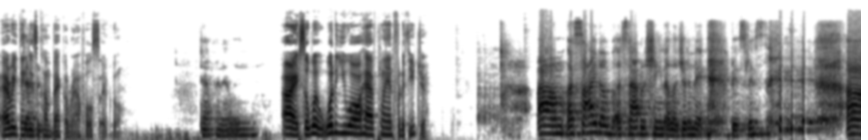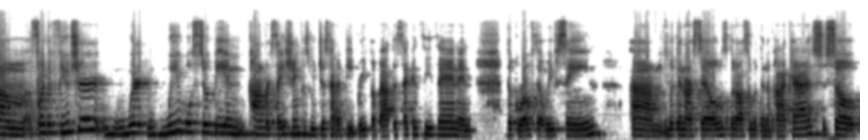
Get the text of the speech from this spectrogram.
Everything Definitely. just come back around full circle. Definitely. All right. So what what do you all have planned for the future? Um, aside of establishing a legitimate business, um, for the future, we're we will still be in conversation because we just had a debrief about the second season and the growth that we've seen um, within ourselves, but also within the podcast. So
